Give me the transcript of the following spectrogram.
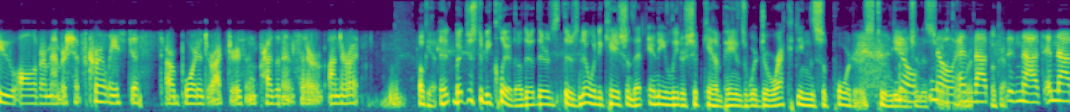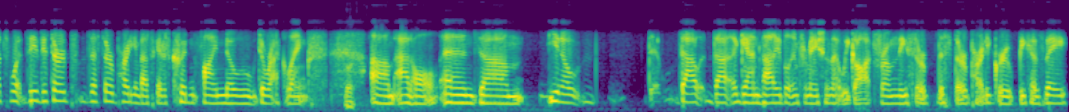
to all of our memberships. Currently, it's just our board of directors and presidents that are under it. Okay, but just to be clear, though, there, there's there's no indication that any leadership campaigns were directing supporters to engage no, in this. No, sort of thing, and right? that's okay. and that's and that's what the, the, third the third party investigators couldn't find no direct links right. um, at all, and um, you know that that again valuable information that we got from these third, this third party group because they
